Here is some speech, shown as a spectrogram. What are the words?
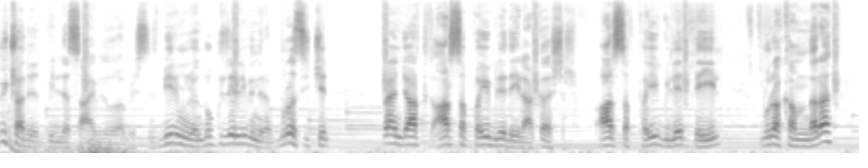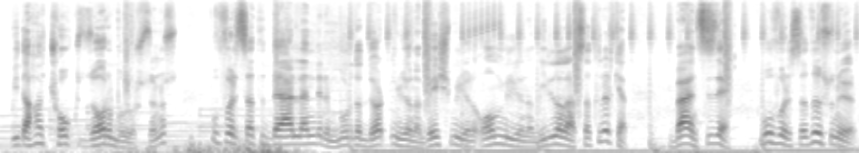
3 adet villa sahibi de olabilirsiniz. 1 milyon 950 bin lira burası için bence artık arsa payı bile değil arkadaşlar. Arsa payı bile değil. Bu rakamlara bir daha çok zor bulursunuz. Bu fırsatı değerlendirin. Burada 4 milyona, 5 milyona, 10 milyona villalar satılırken ben size bu fırsatı sunuyorum.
